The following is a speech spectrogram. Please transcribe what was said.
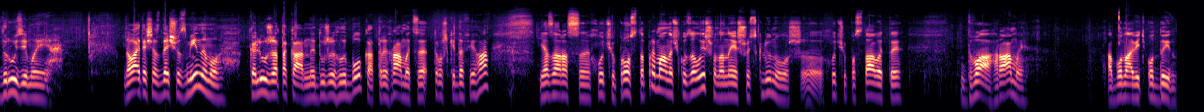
друзі мої, давайте зараз дещо змінимо. Калюжа така не дуже глибока, 3 грами це трошки дофіга. Я зараз е, хочу просто приманочку залишу, на неї щось клюнуло. е, Хочу поставити 2 грами або навіть 1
